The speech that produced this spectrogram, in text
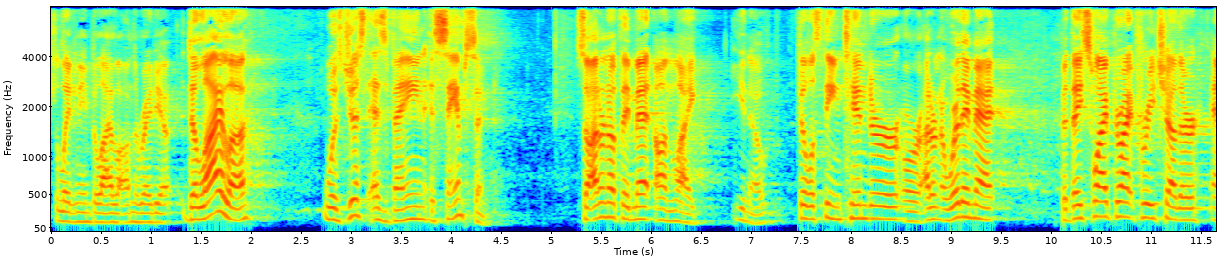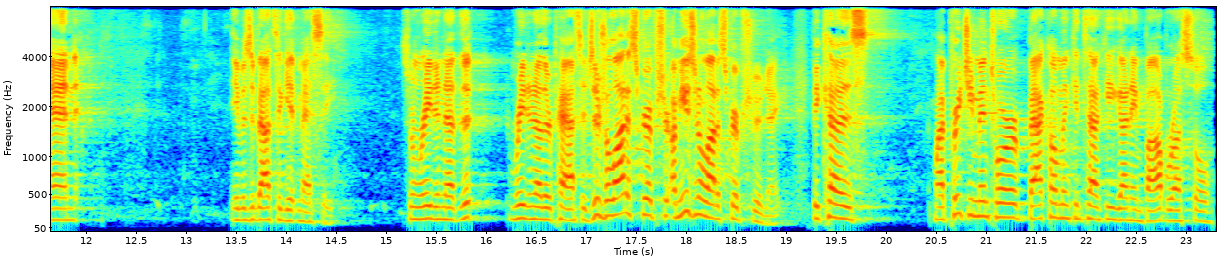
there's a lady named Delilah on the radio. Delilah was just as vain as Samson. So I don't know if they met on like, you know, Philistine Tinder, or I don't know where they met, but they swiped right for each other, and it was about to get messy. So I'm reading another, read another passage. There's a lot of scripture. I'm using a lot of scripture today because my preaching mentor back home in Kentucky, a guy named Bob Russell,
